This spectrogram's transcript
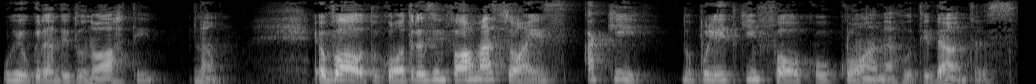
O Rio Grande do Norte, não. Eu volto com outras informações aqui no Política em Foco com Ana Ruth Dantas.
